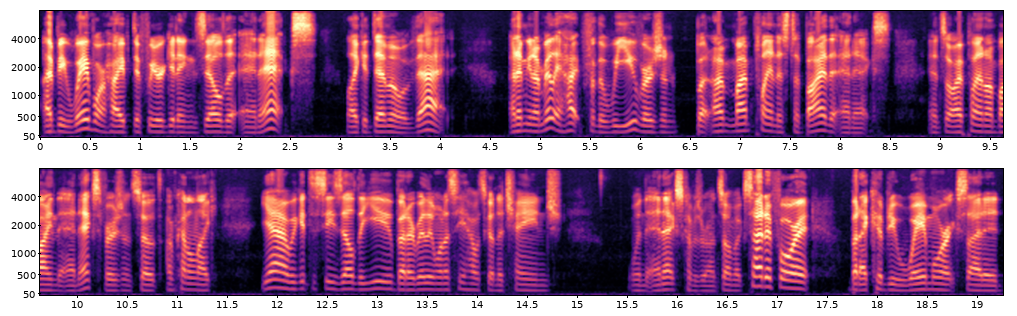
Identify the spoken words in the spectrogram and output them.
I'd be way more hyped if we were getting Zelda NX, like a demo of that. And I mean, I'm really hyped for the Wii U version, but I'm, my plan is to buy the NX, and so I plan on buying the NX version. So I'm kind of like, yeah, we get to see Zelda U, but I really want to see how it's gonna change when the NX comes around. So I'm excited for it, but I could be way more excited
